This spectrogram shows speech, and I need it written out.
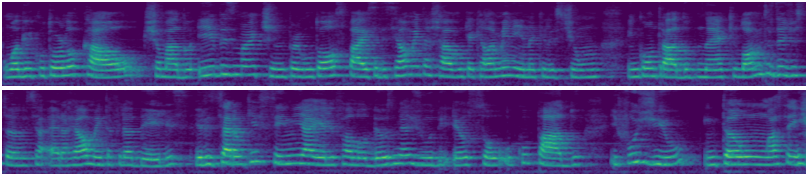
um agricultor local chamado Yves Martin perguntou aos pais se eles realmente achavam que aquela menina que eles tinham encontrado, né, quilômetros de distância, era realmente a filha deles. Eles disseram que sim, e aí ele falou: "Deus me ajude, eu sou o culpado", e fugiu. Então, assim,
